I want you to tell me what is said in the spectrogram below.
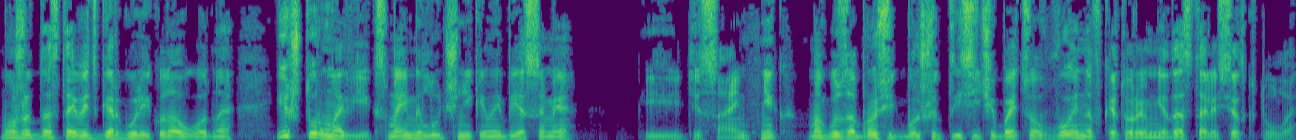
может доставить горгулей куда угодно, и штурмовик с моими лучниками-бесами, и десантник. Могу забросить больше тысячи бойцов-воинов, которые мне достались от Ктула.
